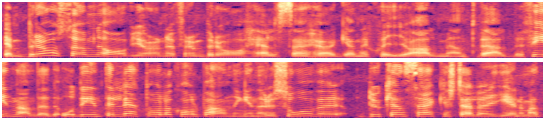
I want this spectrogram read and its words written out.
En bra sömn är avgörande för en bra hälsa, hög energi och allmänt välbefinnande. Och det är inte lätt att hålla koll på andningen när du sover. Du kan säkerställa det genom att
